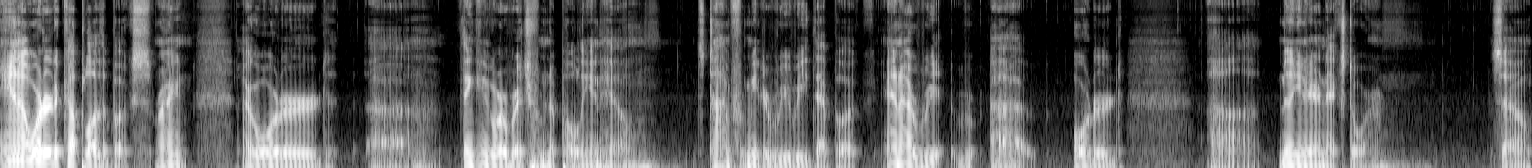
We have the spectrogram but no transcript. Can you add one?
and I ordered a couple other books. Right, I ordered uh, Think and Grow Rich from Napoleon Hill. It's time for me to reread that book, and I re- uh, ordered uh, Millionaire Next Door. So.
